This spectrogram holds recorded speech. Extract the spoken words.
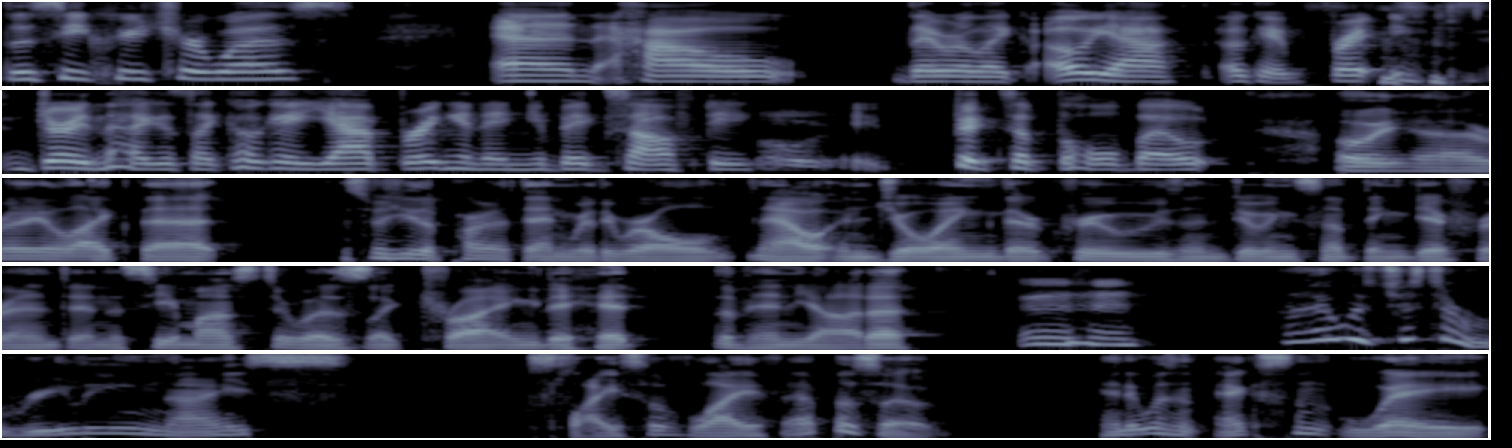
the sea creature was and how they were like, oh yeah, okay, br- during the hug, it's like, okay, yeah, bring it in, you big softy. Oh. It picks up the whole boat. Oh yeah, I really like that. Especially the part at the end where they were all now enjoying their cruise and doing something different, and the sea monster was like trying to hit the pinata. Mm-hmm. It was just a really nice slice of life episode, and it was an excellent way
